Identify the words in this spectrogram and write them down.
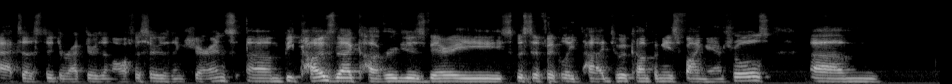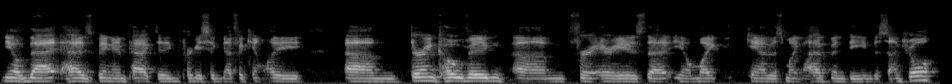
access to directors and officers insurance um, because that coverage is very specifically tied to a company's financials. Um, you know that has been impacted pretty significantly um, during COVID um, for areas that you know might cannabis might not have been deemed essential.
